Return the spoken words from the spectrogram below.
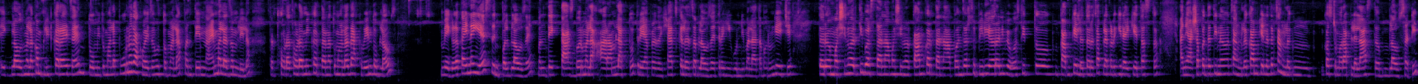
एक ब्लाऊज मला कंप्लीट करायचा आहे तो मी तुम्हाला पूर्ण दाखवायचं होतं मला पण ते नाही मला जमलेलं. तर थोडा थोडा मी करताना तुम्हाला दाखवेन तो ब्लाऊज. वेगळं काही नाही आहे सिंपल ब्लाऊज आहे पण ते एक तासभर मला आराम लागतो. तर या प्र- ह्याच कलरचा ब्लाऊज आहे तर ही गुंडी मला आता भरून घ्यायची आहे. तर मशीनवरती बसताना मशीनवर काम करताना आपण जर सुपिरियर आणि व्यवस्थित काम केलं तरच आपल्याकडे गिराईक येत असतं. आणि अशा पद्धतीनं चांगलं काम केलं तर चांगलं कस्टमर आपल्याला असतं ब्लाऊजसाठी.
